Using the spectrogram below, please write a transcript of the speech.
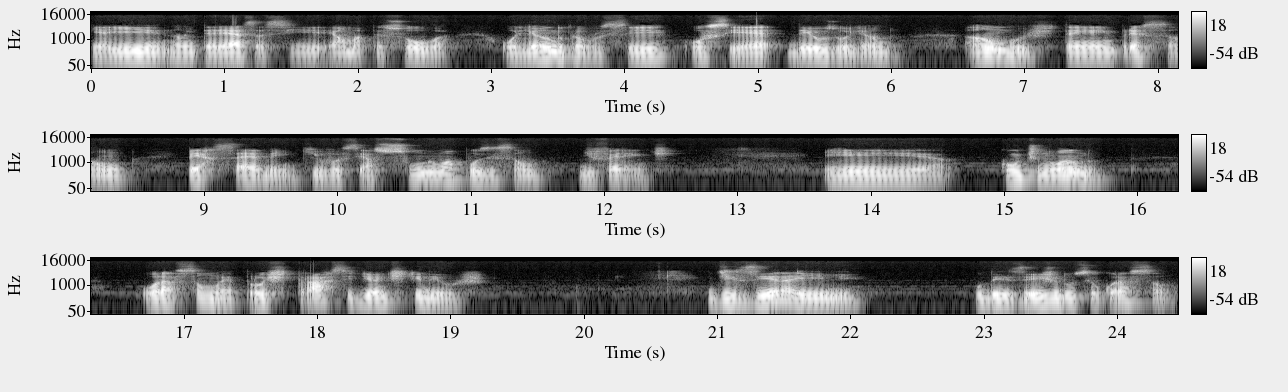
E aí não interessa se é uma pessoa olhando para você ou se é Deus olhando. Ambos têm a impressão, percebem que você assume uma posição diferente. E continuando, oração é prostrar-se diante de Deus, dizer a Ele o desejo do seu coração,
